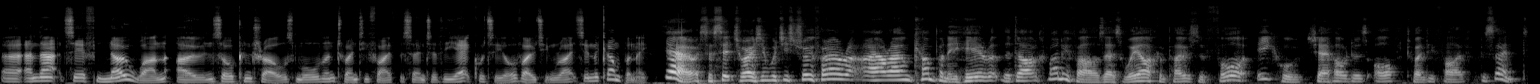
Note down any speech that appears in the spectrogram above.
uh, and that's if no one owns or controls more than 25% of the equity or voting rights in the company. Yeah, it's a situation which is true for our, our own company here at the Dark Money Files, as we are composed of four equal shareholders of 25%.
